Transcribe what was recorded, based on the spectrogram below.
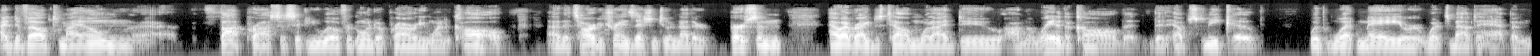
I developed my own uh, thought process, if you will, for going to a priority one call. Uh, that's hard to transition to another person. However, I just tell them what I do on the way to the call that that helps me cope with what may or what's about to happen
